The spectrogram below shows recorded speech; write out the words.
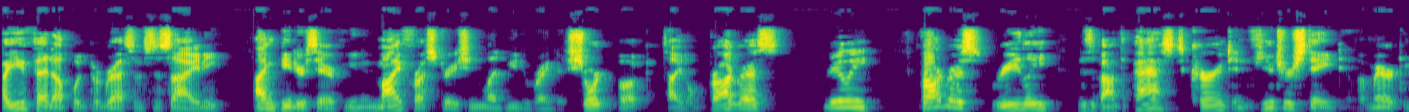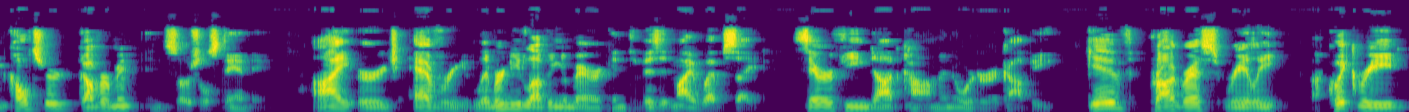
Are you fed up with progressive society? I'm Peter Serafine, and my frustration led me to write a short book titled Progress. Really? Progress, really, is about the past, current, and future state of American culture, government, and social standing. I urge every liberty loving American to visit my website, serafine.com, and order a copy. Give Progress, really, a quick read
